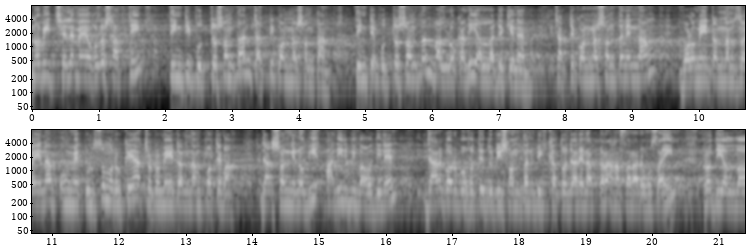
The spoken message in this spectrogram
নবীর ছেলে মেয়ে হলো সাতটি। তিনটি পুত্র সন্তান, চারটি কন্যা সন্তান। তিনটে পুত্র সন্তান বাল্যকালেই আল্লাহ ডেকে নেন। চারটে কন্যা সন্তানের নাম, বড় মেয়েটার নাম জয়নাব, উম্মে কুলসুম, রোকেয়া, ছোট মেয়েটার নাম ফতেমা। যার সঙ্গে নবী আলীর বিবাহ দিলেন, যার গর্ব হতে দুটি সন্তান বিখ্যাত, জানেন আপনারা, হাসান আর হুসাইন আল্লাহ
